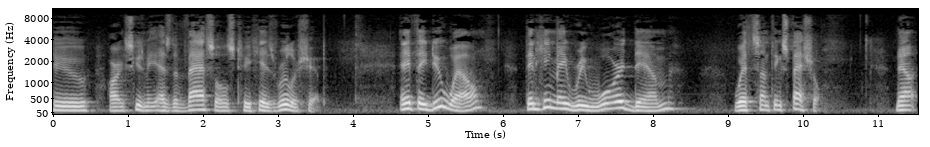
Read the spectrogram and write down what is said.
to, or excuse me, as the vassals to his rulership. And if they do well, then he may reward them with something special. Now,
